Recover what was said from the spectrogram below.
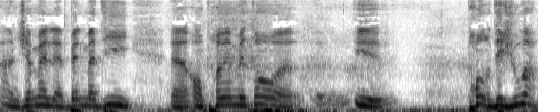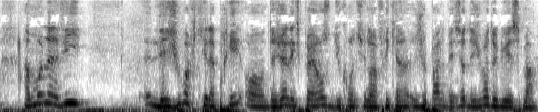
un Jamel Belmadi euh, en premier temps euh, euh, prendre des joueurs. À mon avis, les joueurs qu'il a pris ont déjà l'expérience du continent africain. Je parle bien sûr des joueurs de l'USMA.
